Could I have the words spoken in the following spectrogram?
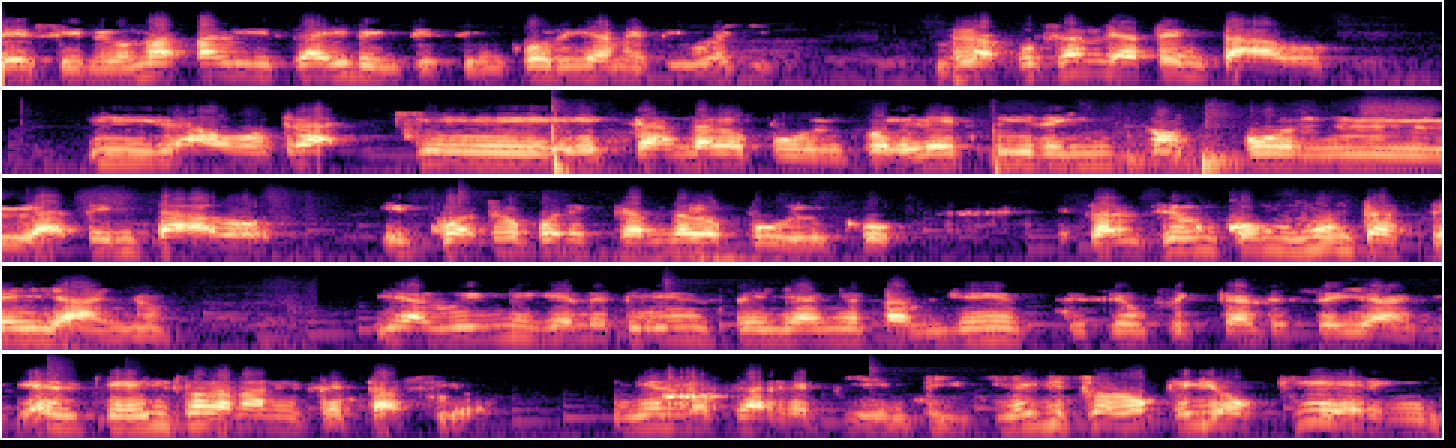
recibió una paliza y 25 días metido allí. Me la acusan de atentado. Y la otra, que escándalo público. Le piden por atentado y cuatro por escándalo público. Sanción conjunta, seis años. Y a Luis Miguel le piden seis años también, decisión fiscal de seis años. El que hizo la manifestación. Y él no se arrepiente. Y él hizo lo que ellos quieren,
